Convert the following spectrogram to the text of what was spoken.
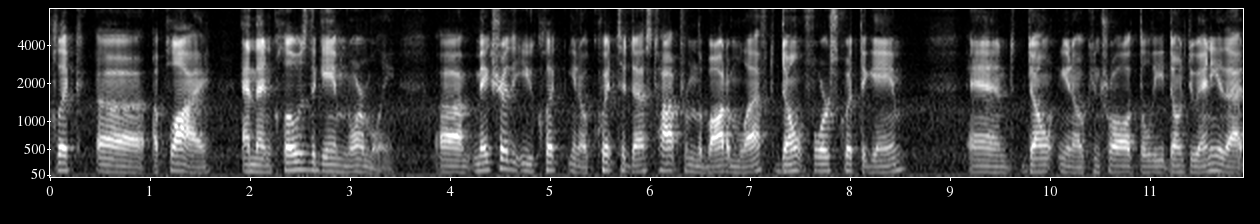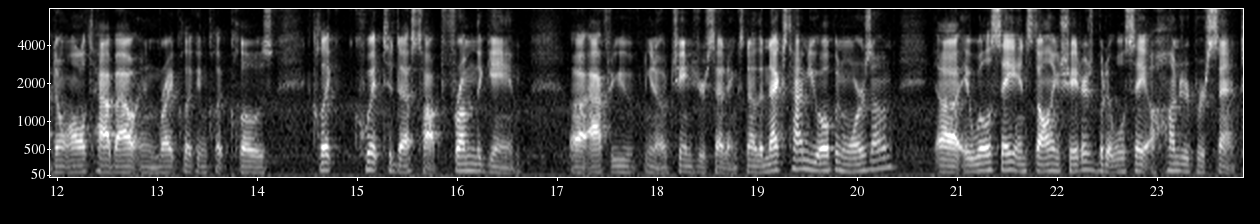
click uh, apply, and then close the game normally. Uh, make sure that you click, you know, quit to desktop from the bottom left. Don't force quit the game, and don't, you know, control delete. Don't do any of that. Don't alt tab out and right click and click close. Click quit to desktop from the game uh, after you you know change your settings. Now the next time you open Warzone, uh, it will say installing shaders, but it will say 100%,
